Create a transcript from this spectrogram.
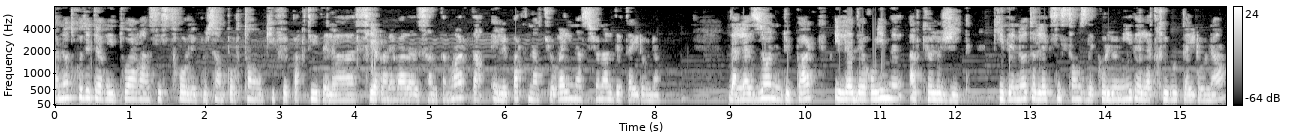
Un autre des territoires ancestraux les plus importants qui fait partie de la Sierra Nevada de Santa Marta est le parc naturel national de Tairona. Dans la zone du parc, il y a des ruines archéologiques qui dénotent l'existence des colonies de la tribu Tairona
